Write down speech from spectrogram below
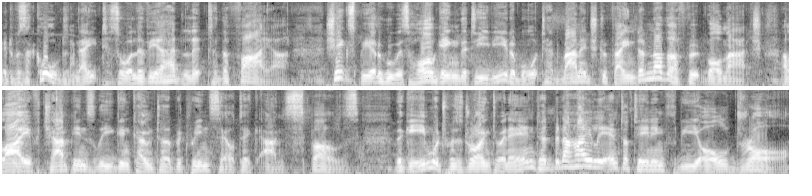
It was a cold night, so Olivia had lit the fire. Shakespeare, who was hogging the TV remote, had managed to find another football match, a live Champions League encounter between Celtic and Spurs. The game, which was drawing to an end, had been a highly entertaining three-all draw.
